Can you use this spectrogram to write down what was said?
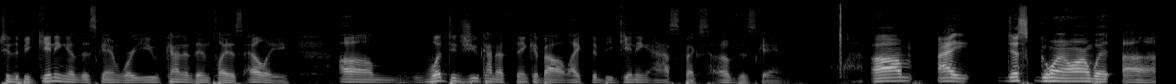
to the beginning of this game where you kind of then play as Ellie, um, what did you kind of think about like the beginning aspects of this game? Um, I just going on with uh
